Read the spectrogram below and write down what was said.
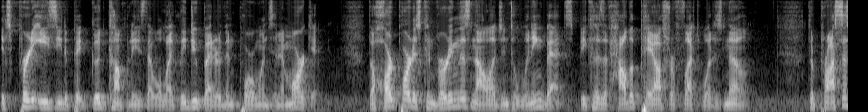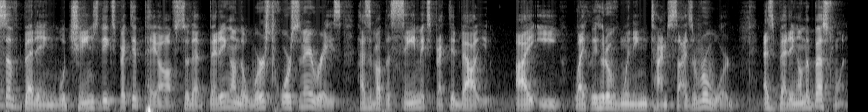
it's pretty easy to pick good companies that will likely do better than poor ones in a market. The hard part is converting this knowledge into winning bets because of how the payoffs reflect what is known. The process of betting will change the expected payoff so that betting on the worst horse in a race has about the same expected value, i.e., likelihood of winning times size of reward, as betting on the best one.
